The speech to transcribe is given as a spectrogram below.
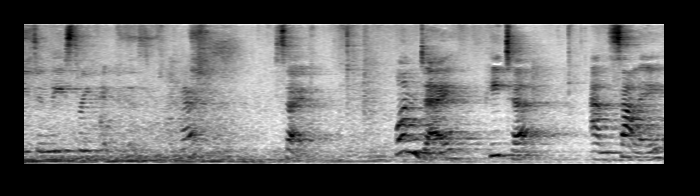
using these three pictures, okay? So, one day, Peter and Sally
